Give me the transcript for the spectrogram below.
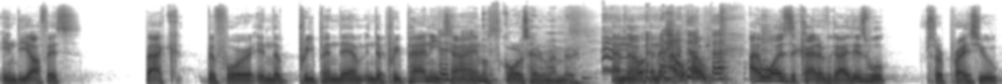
in the office back before in the pre-pandemic, in the pre-panny time. Of course, I remember. And now, and I, I, I was the kind of guy. This will surprise you,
